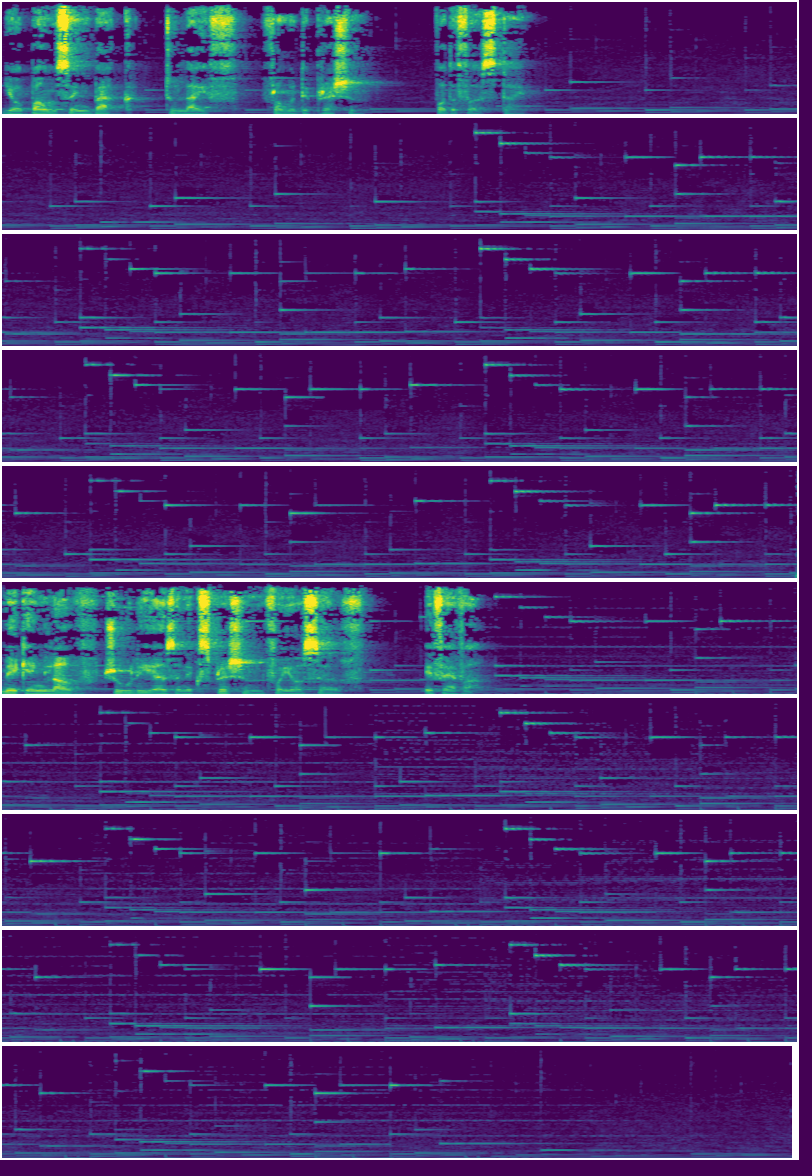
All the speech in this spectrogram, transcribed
You're bouncing back to life from a depression for the first time. Making love truly as an expression for yourself, if ever.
